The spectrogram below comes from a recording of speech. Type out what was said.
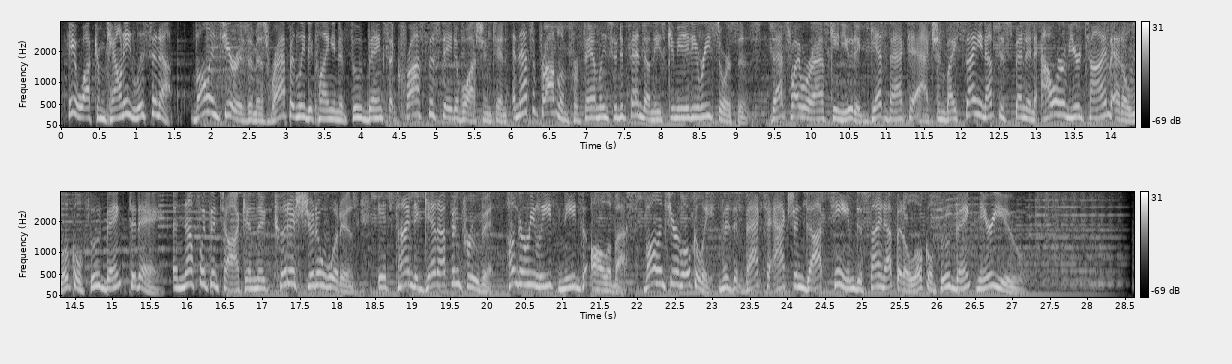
Hey, Whatcom County, listen up. Volunteerism is rapidly declining at food banks across the state of Washington, and that's a problem for families who depend on these community resources. That's why we're asking you to get back to action by signing up to spend an hour of your time at a local food bank today. Enough with the talk and the coulda, shoulda, wouldas. It's time to get up and prove it. Hunger Relief needs all of us. Volunteer locally. Visit backtooaction.team to sign up at a local food bank near you.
